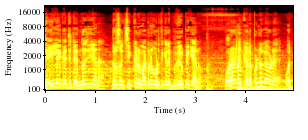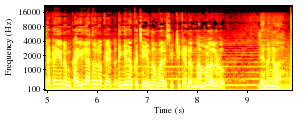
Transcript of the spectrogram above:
ജയിലിലേക്ക് വെച്ചിട്ട് എന്തോ ചെയ്യാനാ? ദിവസം ചിക്കനും മട്ടനും കൊടുത്ത് ഇങ്ങനെ വീർപ്പിക്കാനോ? കുറെ എണ്ണം കിടപ്പുണ്ടല്ലോ അവിടെ. ഒറ്റ കൈയനും കൈയില്ലാത്തവനും ഒക്കെ ആയിട്ട് ഇങ്ങനെയൊക്കെ ചെയ്യുന്നവന്മാരെ ശിക്ഷിക്കേണ്ടത് നമ്മളല്ലടോ. ജനങ്ങളാ.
